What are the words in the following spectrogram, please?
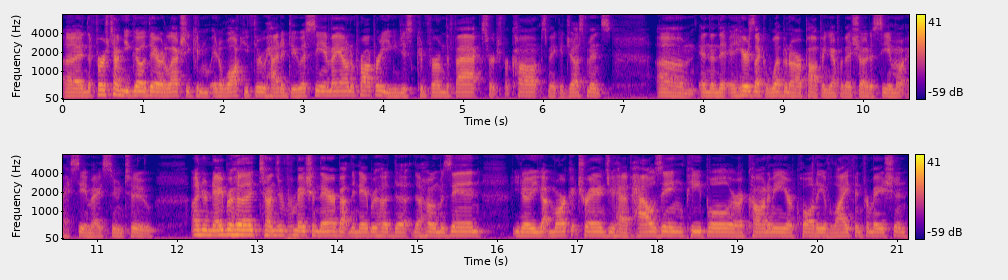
Uh, and the first time you go there, it'll actually can it'll walk you through how to do a CMA on a property. You can just confirm the facts, search for comps, make adjustments, um, and then the, here's like a webinar popping up where they show a CMA, CMA soon too. Under neighborhood, tons of information there about the neighborhood the, the home is in. You know, you got market trends, you have housing, people, or economy, or quality of life information.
